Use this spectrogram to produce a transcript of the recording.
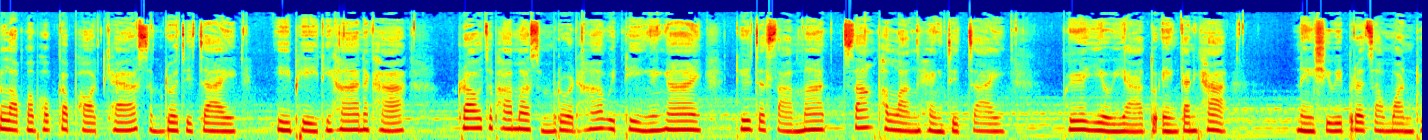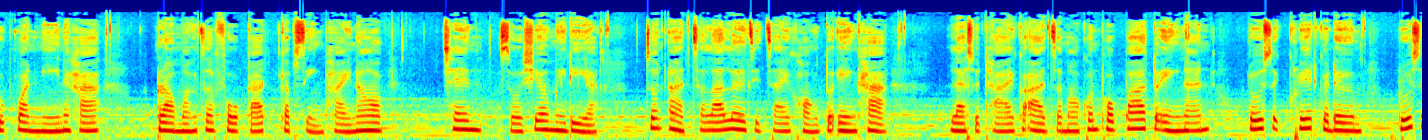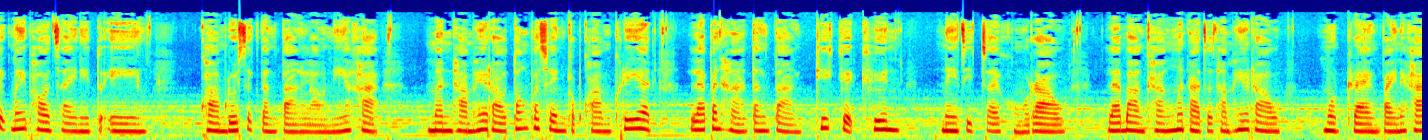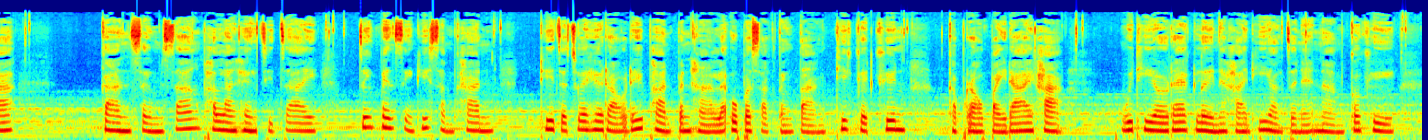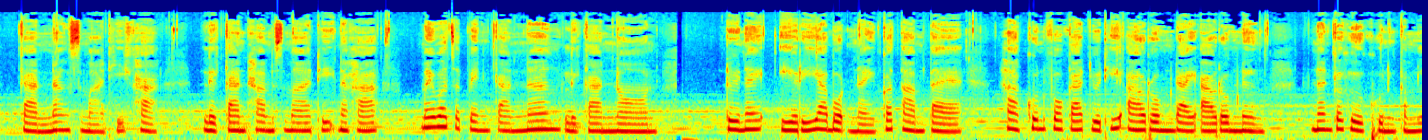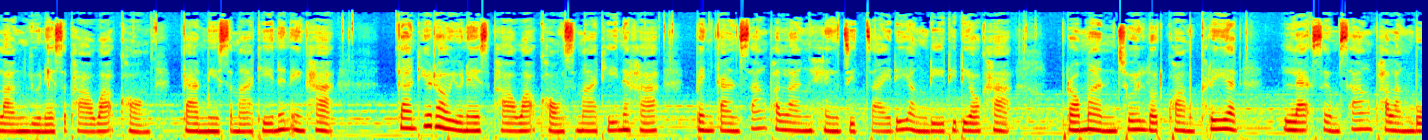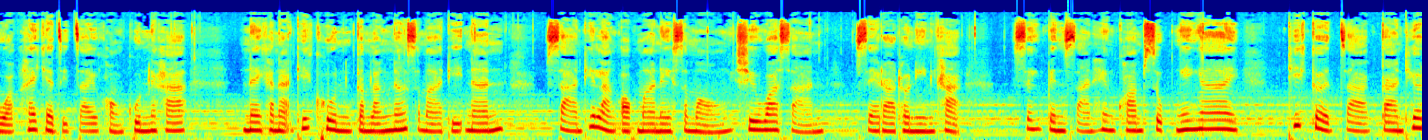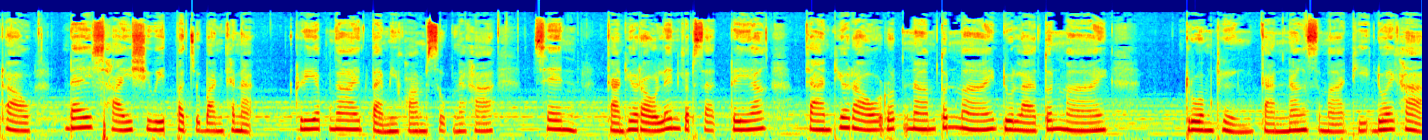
กลับมาพบกับพอดแคสต์สำรวจจิตใจ EP ที่ 5 นะคะ เราจะพามาสำรวจ 5 วิธีง่าย ๆ ที่จะสามารถสร้างพลังแห่งจิตใจ เพื่อเยียวยาตัวเองกันค่ะ ในชีวิตประจำวันทุกวันนี้นะคะ เรามักจะโฟกัสกับสิ่งภายนอก เช่นโซเชียลมีเดียจนอาจจะละเลยจิตใจของตัวเองค่ะ และสุดท้ายก็อาจจะมาค้นพบว่าตัวเองนั้น รู้สึกเครียดกว่าเดิม รู้สึกไม่พอใจในตัวเอง ความรู้สึกต่างๆ เหล่านี้ค่ะ มันทำให้เราต้องเผชิญกับความเครียด และปัญหาต่างๆ ที่เกิดขึ้นในจิตใจของเรา และบางครั้งมันอาจจะทำให้เราหมดแรงไปนะคะ การเสริมสร้างพลังแห่งจิตใจ จึงเป็นสิ่งที่สำคัญที่จะช่วยให้เราได้ผ่านปัญหาและอุปสรรคต่างๆ ที่เกิดขึ้นกับเราไปได้ค่ะ วิธีแรกเลยนะคะที่อยากจะแนะนำก็คือ การนั่งสมาธิค่ะ หรือการทำสมาธินะคะ ไม่ว่าจะเป็นการนั่งหรือการนอน หรือในอิริยาบถไหนก็ตามแต่ หากคุณโฟกัสอยู่ที่อารมณ์ใดอารมณ์หนึ่ง นั่นก็คือคุณกำลังอยู่ในสภาวะของการมีสมาธินั่นเองค่ะ การที่เราอยู่ในสภาวะของสมาธินะคะ เป็นการสร้างพลังแห่งจิตใจได้อย่างดีทีเดียวค่ะ เพราะมันช่วยลดความเครียด และเสริมสร้างพลังบวกให้แก่จิตใจของคุณนะคะ ในขณะที่คุณกำลังนั่งสมาธินั้น สารที่หลั่งออกมาในสมอง ชื่อว่าสารเซราโทนินค่ะ ซึ่งเป็นสารแห่งความสุขง่าย ๆ ที่เกิดจากการที่เราได้ใช้ชีวิตปัจจุบันขณะเรียบง่ายแต่มีความสุขนะคะ เช่น การที่เราเล่นกับสัตว์เลี้ยง การที่เรารดน้ำต้นไม้ ดูแลต้นไม้ รวมถึงการนั่งสมาธิด้วยค่ะ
